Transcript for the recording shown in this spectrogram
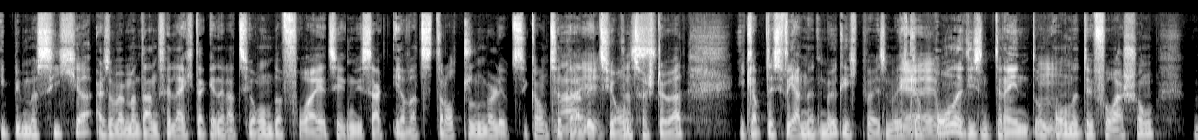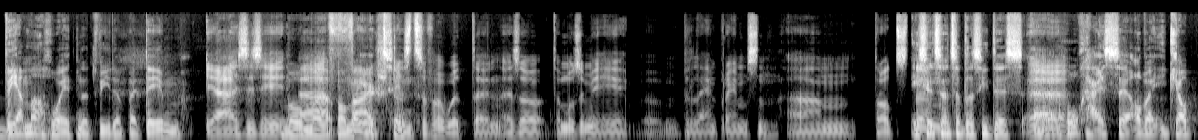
ich bin mir sicher, also wenn man dann vielleicht der Generation davor jetzt irgendwie sagt, ihr wart Trotteln, weil ihr habt die ganze Nein, Tradition zerstört. Ich glaube, das wäre nicht möglich gewesen, weil ich Ja, glaube, ja. ohne diesen Trend und ohne die Forschung wären wir heute nicht wieder bei dem. Ja, es ist eh Wo äh, wo wir falsch, jetzt das zu verurteilen. Also da muss ich mich eh äh, ein bisschen einbremsen. Ähm, trotzdem, Ist jetzt nicht so, dass ich das äh, Ja. hochheiße, aber ich glaube,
